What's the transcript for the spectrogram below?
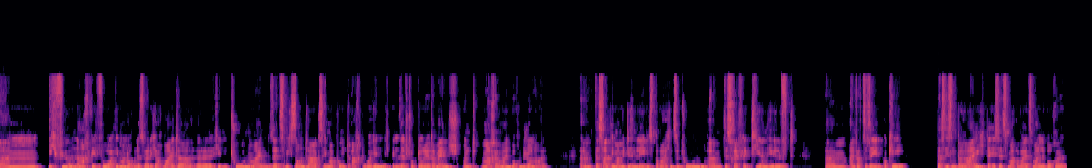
Ähm, ich führe nach wie vor immer noch, und das werde ich auch weiterhin äh, tun, mein setze mich sonntags immer Punkt 8 Uhr hin. Ich bin ein sehr strukturierter Mensch und mache mein Wochenjournal. Ähm, das hat immer mit diesen Lebensbereichen zu tun. Ähm, das Reflektieren hilft, ähm, einfach zu sehen, okay, das ist ein Bereich, der ist jetzt mal, war jetzt mal eine Woche,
